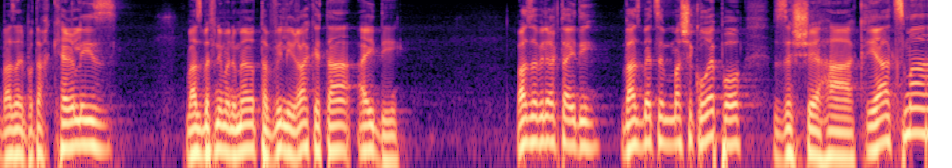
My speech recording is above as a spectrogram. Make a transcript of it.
ואז אני פותח קרליז, ואז בפנים אני אומר, תביא לי רק את ה-ID, ואז תביא לי רק את ה-ID. ואז בעצם מה שקורה פה, זה שהקריאה עצמה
